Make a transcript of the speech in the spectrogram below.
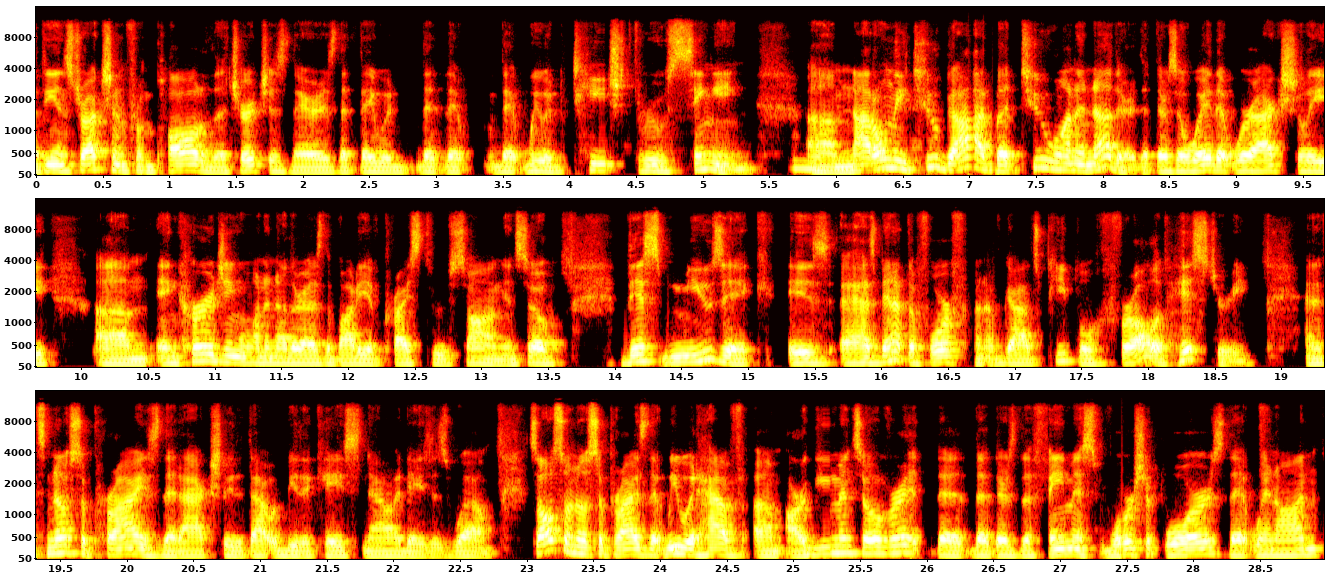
but the instruction from Paul to the churches there is that they would that that, that we would teach through singing, mm-hmm. um, not only to God but to one another. That there's a way that we're actually um, encouraging one another as the body of Christ through song. And so, this music is has been at the forefront of God's people for all of history, and it's no surprise that actually that that would be the case nowadays as well. It's also no surprise that we would have um, arguments over it. That, that there's the famous worship wars that went on,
